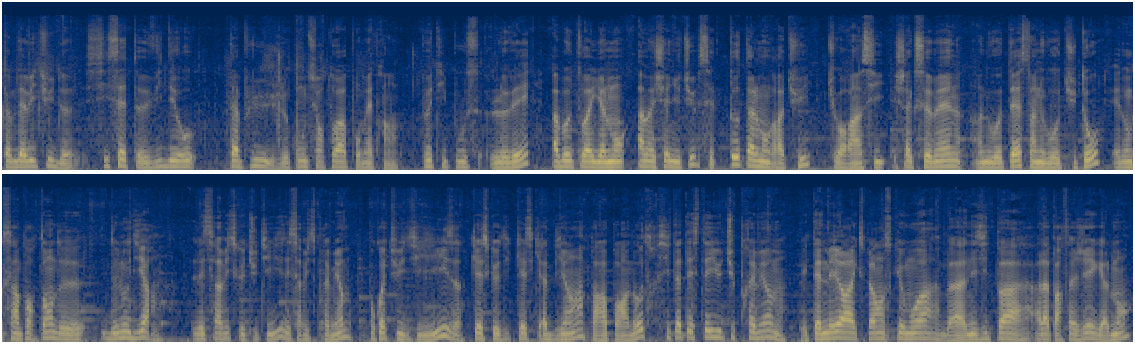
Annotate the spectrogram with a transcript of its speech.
Comme d'habitude, si cette vidéo t'a plu, je compte sur toi pour mettre un petit pouce levé. Abonne-toi également à ma chaîne YouTube, c'est totalement gratuit. Tu auras ainsi chaque semaine un nouveau test, un nouveau tuto. Et donc c'est important de, nous dire les services que tu utilises, les services premium, pourquoi tu utilises, qu'est-ce qu'il ce qu'il y a de bien par rapport à un autre? Si tu as testé YouTube Premium et que tu as une meilleure expérience que moi, bah, n'hésite pas à la partager également.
